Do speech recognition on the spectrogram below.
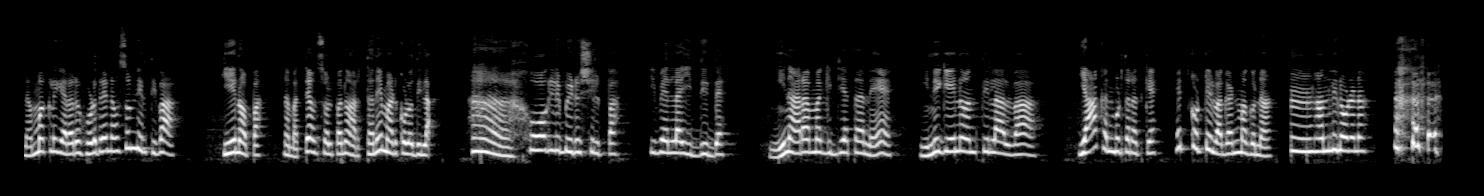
ನಮ್ಮ ಮಕ್ಕಳು ಯಾರು ಹೊಡೆದ್ರೆ ನಾವು ಸುಮ್ಮನಿರ್ತೀವಾ ಏನೋಪ್ಪ ನಮ್ಮ ಅತ್ತೆ ಒಂದು ಸ್ವಲ್ಪನೂ ಅರ್ಥನೇ ಮಾಡ್ಕೊಳ್ಳೋದಿಲ್ಲ. ಹಾ, ಹೋಗ್ಲಿ ಬಿಡು ಶಿಲ್ಪ. ಇವೆಲ್ಲ ಇದ್ದಿದ್ದೆ. ನೀನ್ ಆರಾಮಾಗಿದ್ಯಾ ತಾನೇ? ನಿನಗೇನು ಅಂತಿಲ್ಲ ಅಲ್ವಾ? ಯಾಕೆ ಅನ್ಬಿಡ್ತಾರ ಅದಕ್ಕೆ ಹೆತ್ಕೊಟ್ಟಿಲ್ವಾ ಗಂಡ್ ಮಗುನ? ಹ್ಮ್, ಅಂದ್ಲಿ ನೋಡೋಣ.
